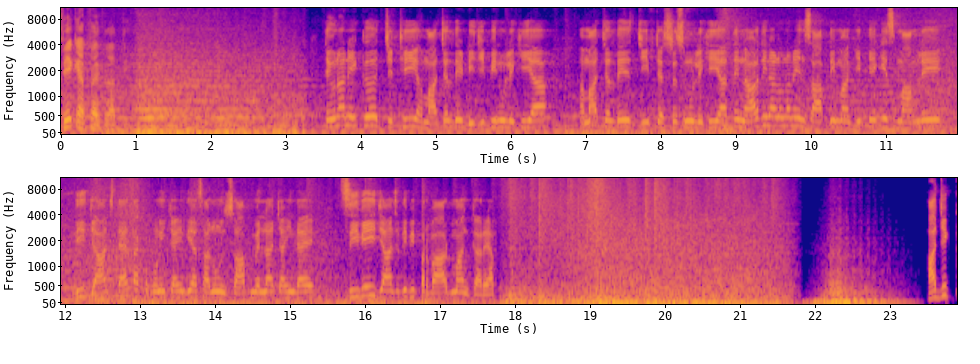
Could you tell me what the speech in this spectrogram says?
ਫੇਕ ਐਫ ਆਈ ਕਰਾਤੀ। ਤੇ ਉਹਨਾਂ ਨੇ ਇੱਕ ਚਿੱਠੀ ਹਿਮਾਚਲ ਦੇ ਡੀਜੀਪੀ ਨੂੰ ਲਿਖੀ ਆ ਹਿਮਾਚਲ ਦੇ ਚੀਫ ਜਸਟਿਸ ਨੂੰ ਲਿਖੀ ਆ ਤੇ ਨਾਲ ਦੀ ਨਾਲ ਉਹਨਾਂ ਨੇ ਇਨਸਾਫ ਦੀ ਮੰਗ ਕੀਤੀ ਹੈ ਕਿ ਇਸ ਮਾਮਲੇ ਦੀ ਜਾਂਚ ਤਹਿ ਤੱਕ ਹੋਣੀ ਚਾਹੀਦੀ ਆ, ਸਾਨੂੰ ਇਨਸਾਫ ਮਿਲਣਾ ਚਾਹੀਦਾ ਹੈ। ਸੀਬੀਆਈ ਜਾਂਚ ਦੀ ਵੀ ਪਰਿਵਾਰ ਮੰਗ ਕਰ ਰਿਹਾ। ਅੱਜ ਇੱਕ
